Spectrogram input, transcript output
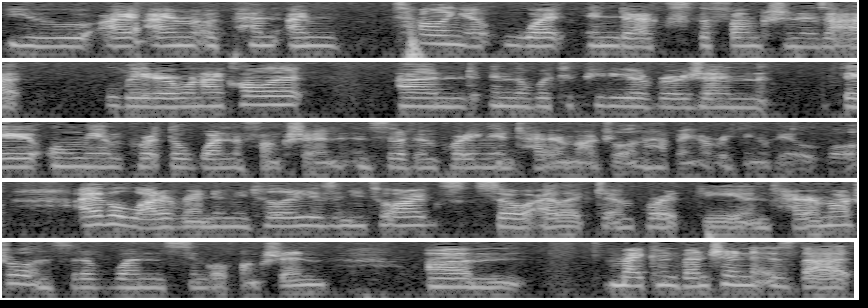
you, I, I'm append, I'm telling it what index the function is at later when I call it, and in the Wikipedia version, they only import the one function instead of importing the entire module and having everything available. I have a lot of random utilities in utilargs, so I like to import the entire module instead of one single function. Um, my convention is that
